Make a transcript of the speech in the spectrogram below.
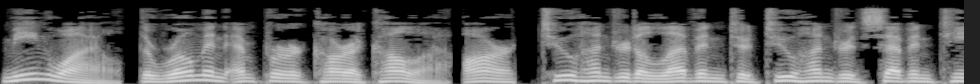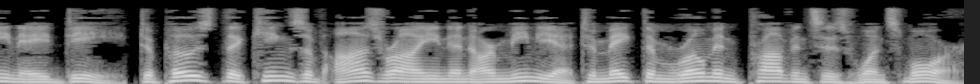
Meanwhile, the Roman Emperor Caracalla r. 211–217 AD deposed the kings of Osroene and Armenia to make them Roman provinces once more.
